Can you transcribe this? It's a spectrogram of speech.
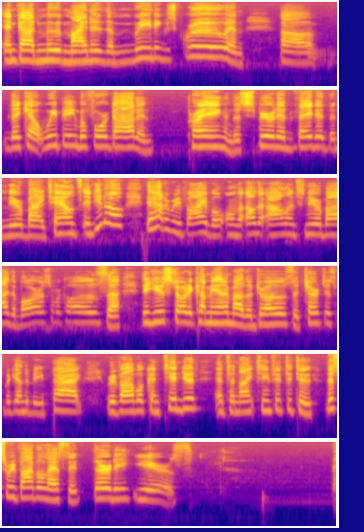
and God moved mightily. The meetings grew, and uh, they kept weeping before God and praying, and the Spirit invaded the nearby towns. And you know, they had a revival on the other islands nearby. The bars were closed. Uh, the youth started coming in by the droves. The churches began to be packed. Revival continued into 1952. This revival lasted 30 years.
